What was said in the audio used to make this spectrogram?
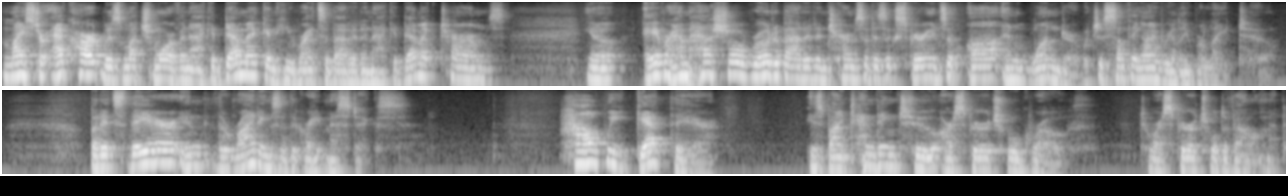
Meister Eckhart was much more of an academic, and he writes about it in academic terms. You know, Abraham Heschel wrote about it in terms of his experience of awe and wonder, which is something I really relate to. But it's there in the writings of the great mystics. How we get there is by tending to our spiritual growth, to our spiritual development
